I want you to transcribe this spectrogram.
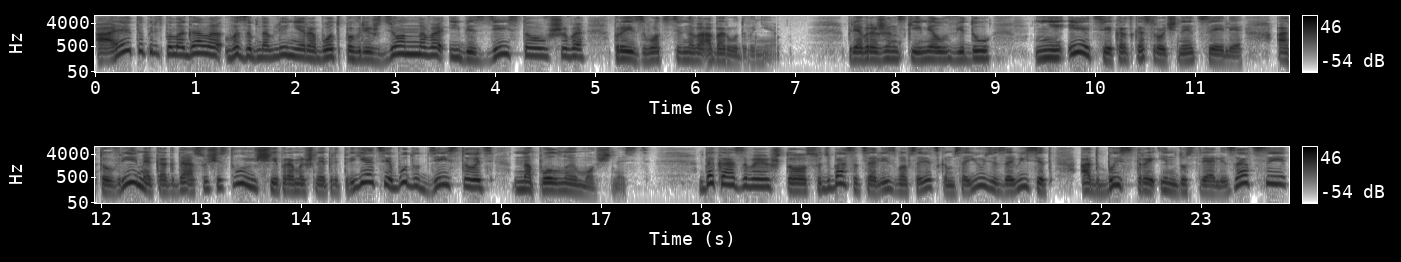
а это предполагало возобновление работ поврежденного и бездействовавшего производственного оборудования. Преображенский имел в виду не эти краткосрочные цели, а то время, когда существующие промышленные предприятия будут действовать на полную мощность. Доказывая, что судьба социализма в Советском Союзе зависит от быстрой индустриализации,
